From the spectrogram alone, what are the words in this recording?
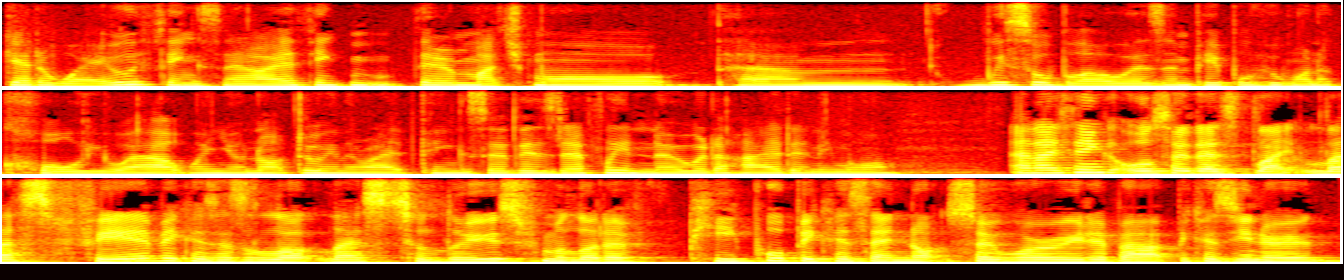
get away with things now. I think there are much more um, whistleblowers and people who want to call you out when you're not doing the right thing. So there's definitely nowhere to hide anymore. And I think also there's like less fear because there's a lot less to lose from a lot of people because they're not so worried about because you know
